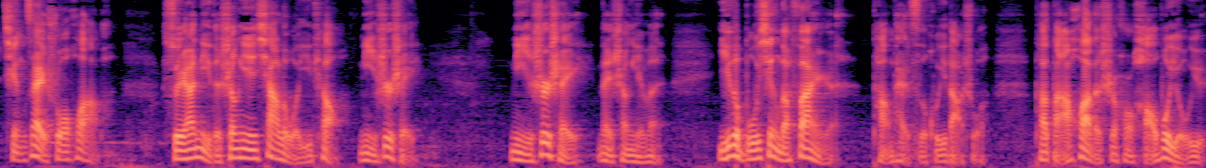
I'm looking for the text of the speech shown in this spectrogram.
请再说话吧。虽然你的声音吓了我一跳，你是谁？”你是谁？那声音问。一个不幸的犯人。唐泰斯回答说。他答话的时候毫不犹豫。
